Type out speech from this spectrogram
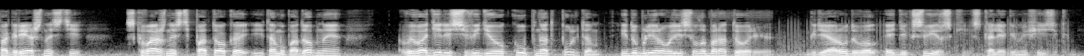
погрешности, скважность потока и тому подобное – выводились в видеокуб над пультом и дублировались в лабораторию, где орудовал Эдик Свирский с коллегами-физиками.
